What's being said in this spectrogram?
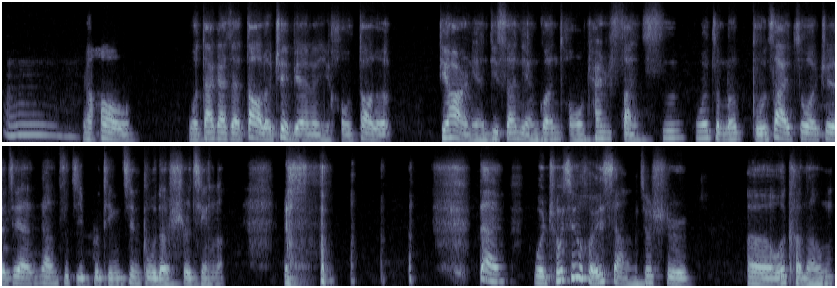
嗯，然后我大概在到了这边了以后，到了第二年、第三年关头，开始反思，我怎么不再做这件让自己不停进步的事情了？然后。但我重新回想，就是，呃，我可能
